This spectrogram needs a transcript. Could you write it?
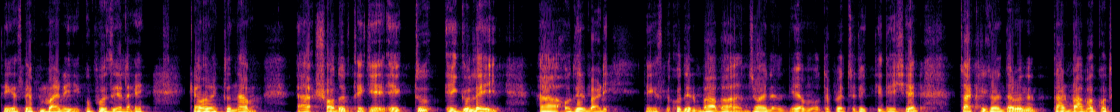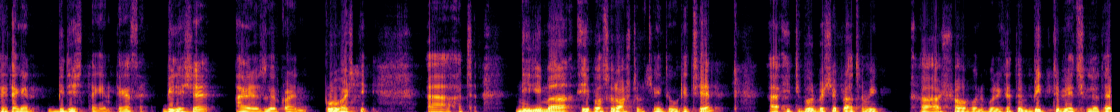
ঠিক আছে? মারি উপজেলায়। কেমন একটা নাম। সদর থেকে একটু এগোলেই ওদের বাড়ি। ঠিক আছে? ওদের বাবা জয়নাল মিয়া মধ্যপ্রাচ্যের একটি দেশে চাকরি করেন। তার মানে তার বাবা কোথায় থাকেন? বিদেশে থাকেন। ঠিক আছে? বিদেশে আয় রোজগার করেন, প্রবাসী। আচ্ছা। নীলিমা এই বছর অষ্টম শ্রেণীতে উঠেছে। ইতিপূর্বে সে প্রাথমিক সমাপনী পরীক্ষাতে বৃত্তি পেয়েছিল। তাই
